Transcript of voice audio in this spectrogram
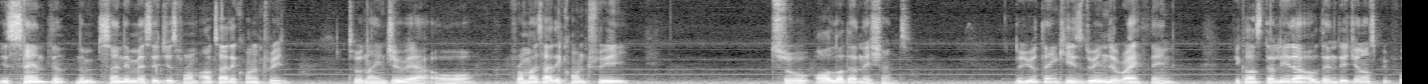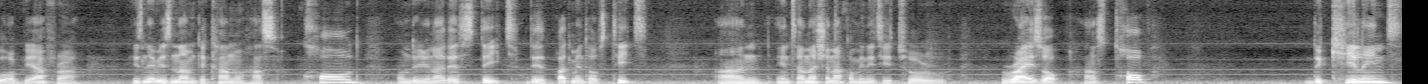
is send, sending messages from outside the country to Nigeria or from outside the country to all other nations. Do you think he's doing the right thing? Because the leader of the indigenous people of Biafra, his name is Nnamdi Kanu, has called on the United States, the Department of State, and international community to rise up and stop the killings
